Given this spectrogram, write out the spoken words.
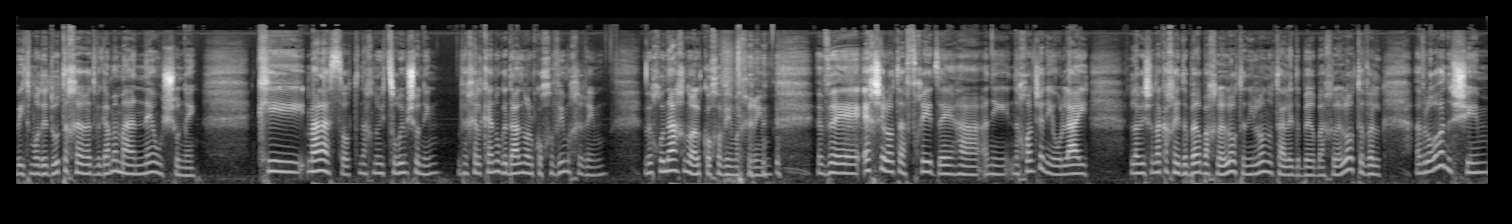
בהתמודדות אחרת, וגם המענה הוא שונה. כי מה לעשות, אנחנו יצורים שונים, וחלקנו גדלנו על כוכבים אחרים, וחונכנו על כוכבים אחרים. ואיך שלא תהפכי את זה, אני, נכון שאני אולי לראשונה ככה אדבר בהכללות, אני לא נוטה לדבר בהכללות, אבל, אבל רוב הנשים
